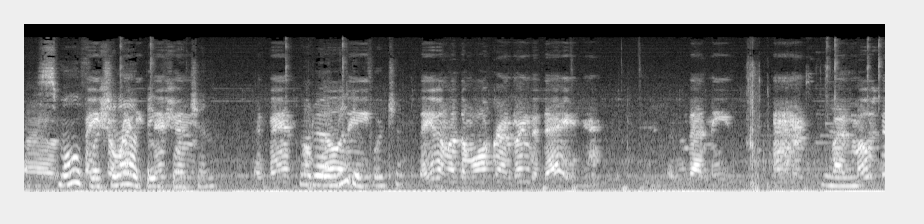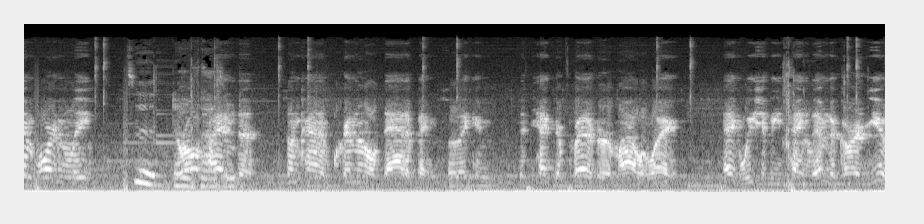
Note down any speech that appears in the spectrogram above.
Uh, Small facial fortune, not a big recognition, fortune. Advanced What about mobility. medium fortune? They even let them walk around during the day. Isn't that neat? but most importantly, It's a they're all tied into some kind of criminal database so they can detect a predator a mile away. Heck, we should be paying them to guard you.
